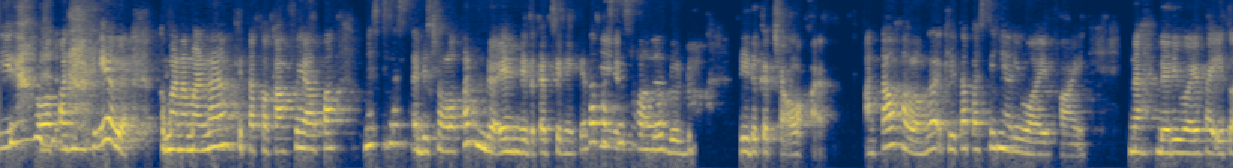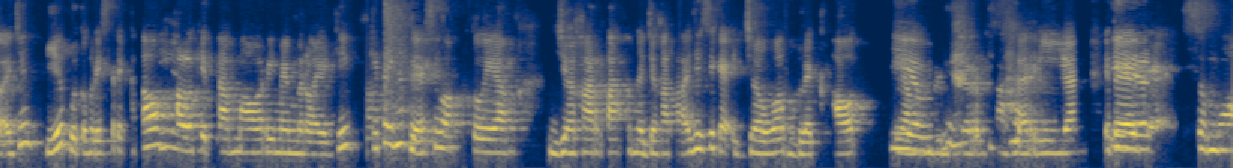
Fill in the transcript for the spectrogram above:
Iya. Colokan, iya nggak? Ke mana-mana kita ke kafe apa, mas mas ada colokan nggak yang di dekat sini? Kita pasti iya, selalu duduk di dekat colokan. Atau kalau nggak kita pasti nyari wifi. Nah, dari WiFi itu aja dia butuh listrik. Atau iya. kalau kita mau remember lagi, kita ingat gak sih waktu yang Jakarta, enggak Jakarta aja sih, kayak Jawa blackout iya, yang bener seharian. Itu yang kayak semua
